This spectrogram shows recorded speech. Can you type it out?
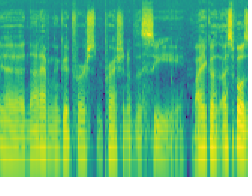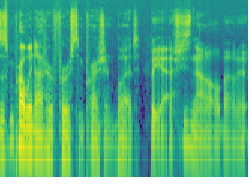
uh, not having a good first impression of the sea. I, I suppose it's probably not her first impression, but But yeah, she's not all about it.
